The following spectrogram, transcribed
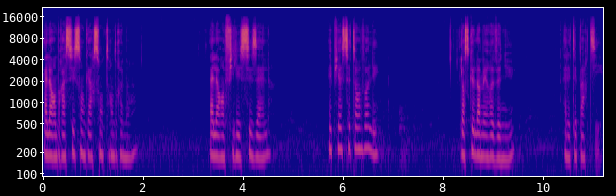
Elle a embrassé son garçon tendrement. Elle a enfilé ses ailes. Et puis elle s'est envolée. Lorsque l'homme est revenu, elle était partie.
